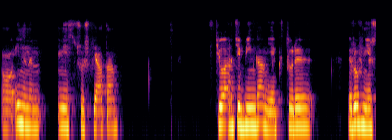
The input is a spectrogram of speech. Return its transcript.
o innym mistrzu świata, Stewardzie Bingamie, który również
